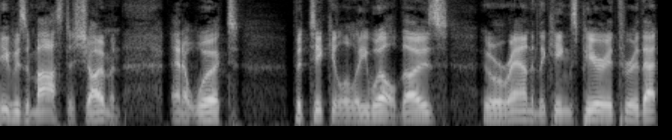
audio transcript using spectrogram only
he was a master showman, and it worked particularly well. Those who were around in the Kings period through that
